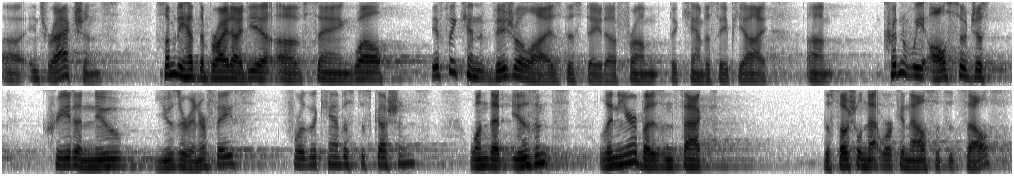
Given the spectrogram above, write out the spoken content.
uh, interactions, somebody had the bright idea of saying, well, if we can visualize this data from the Canvas API, um, couldn't we also just create a new user interface for the Canvas discussions? One that isn't linear, but is in fact the social network analysis itself.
